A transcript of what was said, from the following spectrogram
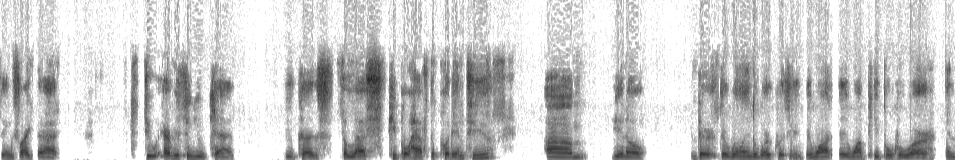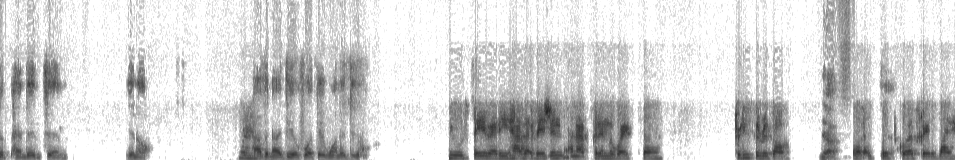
things like that, do everything you can because the less people have to put into you, um, you know, they're they're willing to work with you. They want they want people who are independent and you know right. have an idea of what they want to do. You will stay ready, have that vision, and I've put in the work to produce the results. Yeah. So it's, it's cool. That's great advice.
